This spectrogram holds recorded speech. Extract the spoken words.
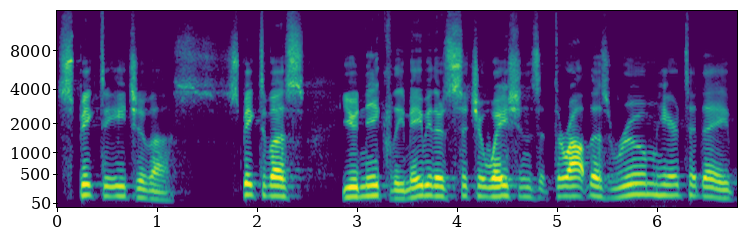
Speak to each of us. Speak to us uniquely. Maybe there's situations throughout this room here today,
